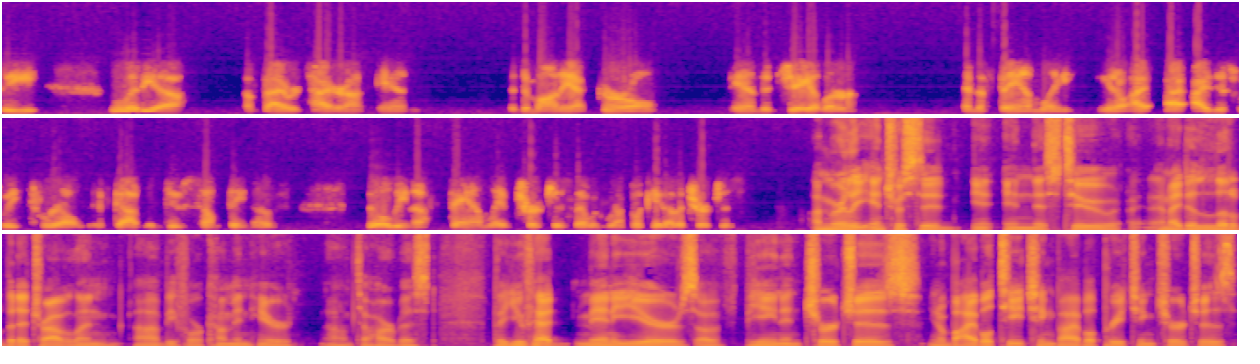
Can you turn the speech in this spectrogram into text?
see Lydia of Thyatira and the demoniac girl and the jailer and the family. You know, I, I, I just would be thrilled if God would do something of building a family of churches that would replicate other churches. I'm really interested in, in this too, and I did a little bit of traveling uh, before coming here um, to Harvest. But you've had many years of being in churches, you know, Bible teaching, Bible preaching churches.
